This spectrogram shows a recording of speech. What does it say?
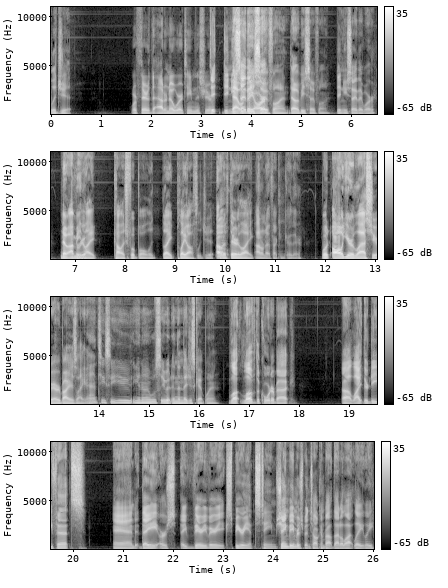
legit? Or if they're the out of nowhere team this year. did, didn't you That say would they be are? so fun. That would be so fun. Didn't you say they were? No, I mean real? like college football, like playoff legit. Oh. What if they're like I don't know if I can go there. What all year last year? Everybody was like, eh, TCU, you know, we'll see what, and then they just kept winning. Lo- love the quarterback, uh, like their defense, and they are a very, very experienced team. Shane Beamer's been talking about that a lot lately.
